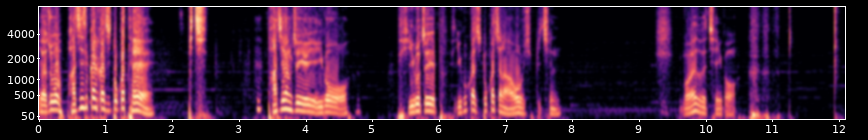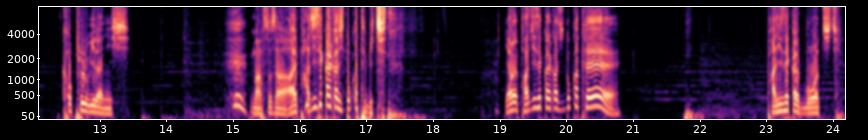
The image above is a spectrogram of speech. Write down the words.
야 저거 바지 색깔까지 똑같아. 바지랑 저 이거 이거 저 이거까지 똑같잖아. 어우 씨, 미친. 뭐야 도대체 이거. 커플룩이라니 씨. 맙소사. 아 바지 색깔까지 똑같아 미친. 야 왜 바지 색깔까지 똑같아? 바지 색깔 뭐 진짜.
